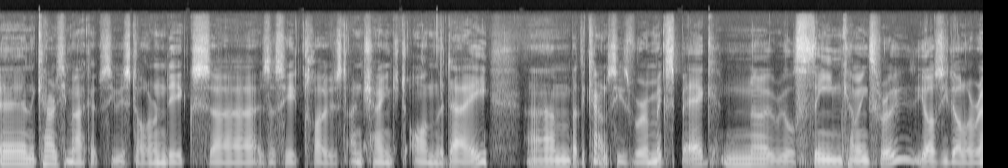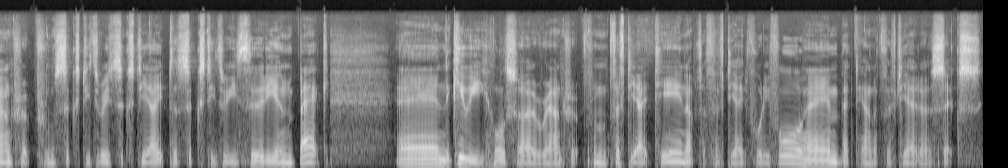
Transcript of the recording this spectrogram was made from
In the currency markets, the US dollar index, uh, as I said, closed unchanged on the day, um, but the currencies were a mixed bag. No real theme coming through. The Aussie dollar round trip from 63.68 to 63.30 and back. And the Kiwi also round trip from 58.10 up to 58.44 and back down to 58.06.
